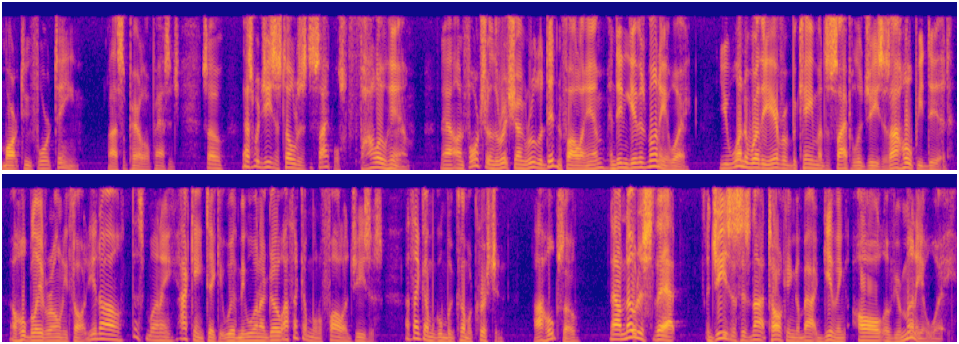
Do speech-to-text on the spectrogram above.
Mark 2:14. Well, that's a parallel passage. So that's what Jesus told his disciples follow him. Now, unfortunately, the rich young ruler didn't follow him and didn't give his money away. You wonder whether he ever became a disciple of Jesus. I hope he did. I hope later on he thought, you know, this money, I can't take it with me when I go. I think I'm going to follow Jesus. I think I'm going to become a Christian. I hope so. Now, notice that Jesus is not talking about giving all of your money away.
